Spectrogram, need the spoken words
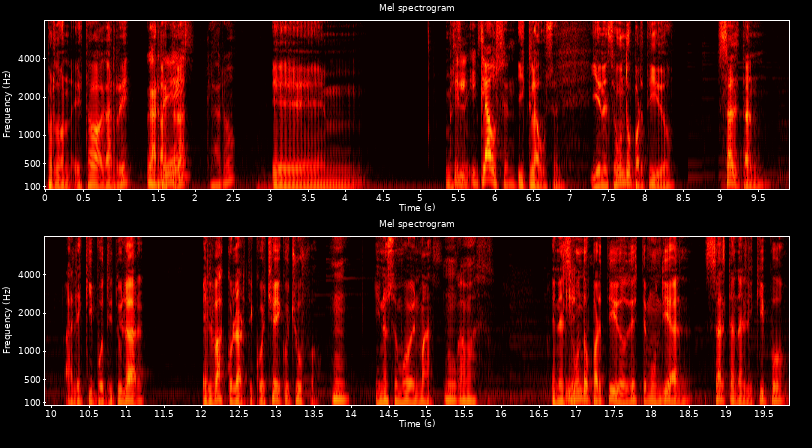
perdón, estaba Garré, Garré, atrás, claro. eh, me- El- y Clausen. y Clausen. Y en el segundo partido saltan al equipo titular el Vasco Larticoche y Cuchufo Mm, y no se mueven más. nunca más. En el Y- segundo partido de este mundial saltan al equipo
